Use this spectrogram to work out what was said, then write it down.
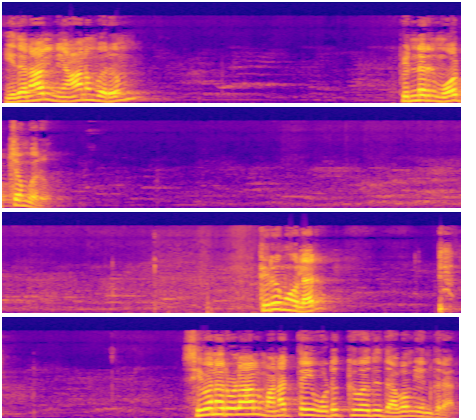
இதனால் ஞானம் வரும் பின்னர் மோட்சம் வரும். திருமூலர் சிவனருளால் மனத்தை ஒடுக்குவது தவம் என்கிறார்.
